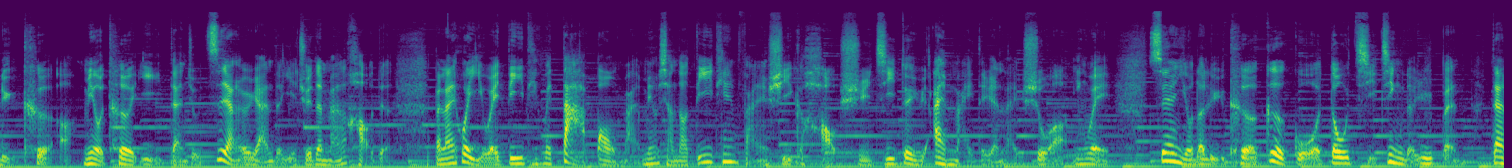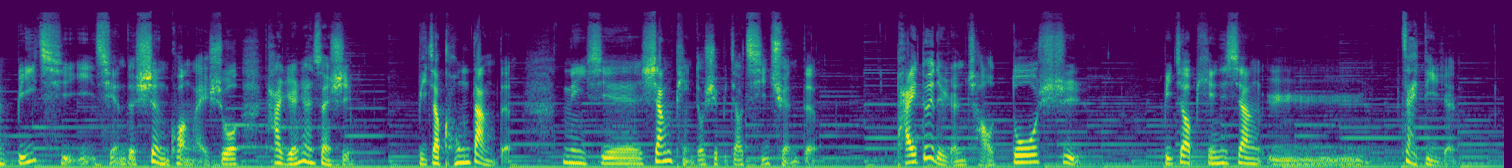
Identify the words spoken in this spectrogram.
旅客啊，没有特意，但就自然而然的也觉得蛮好的。本来会以为第一天会大爆满，没有想到第一天反而是一个好时机。对于爱买的人来说啊，因为虽然有的旅客各国都挤进了日本，但比起以前的盛况来说，它仍然算是比较空荡的。那些商品都是比较齐全的，排队的人潮多是比较偏向于在地人。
